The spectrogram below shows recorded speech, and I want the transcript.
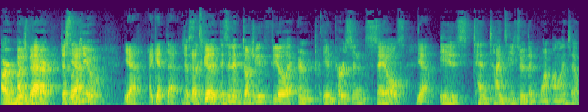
are much better. better. Just Yeah. like you. Yeah, I get that. Just That's like good. You. Isn't it? Don't you feel that in in person sales Yeah, is ten times easier than one online sale?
